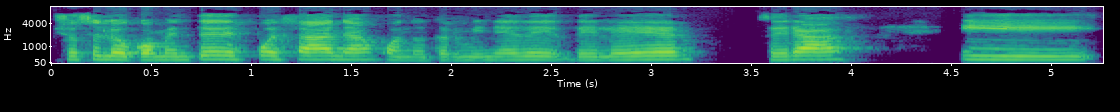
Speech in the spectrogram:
yo se lo comenté después a Ana, cuando terminé de, de leer Serás, y,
